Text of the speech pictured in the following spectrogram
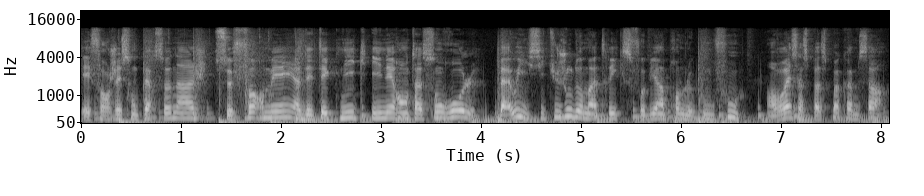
et forger son personnage, se former à des techniques inhérentes à son rôle? Bah oui, si tu joues dans Matrix, faut bien apprendre le kung-fu. En vrai, ça se passe pas comme ça.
